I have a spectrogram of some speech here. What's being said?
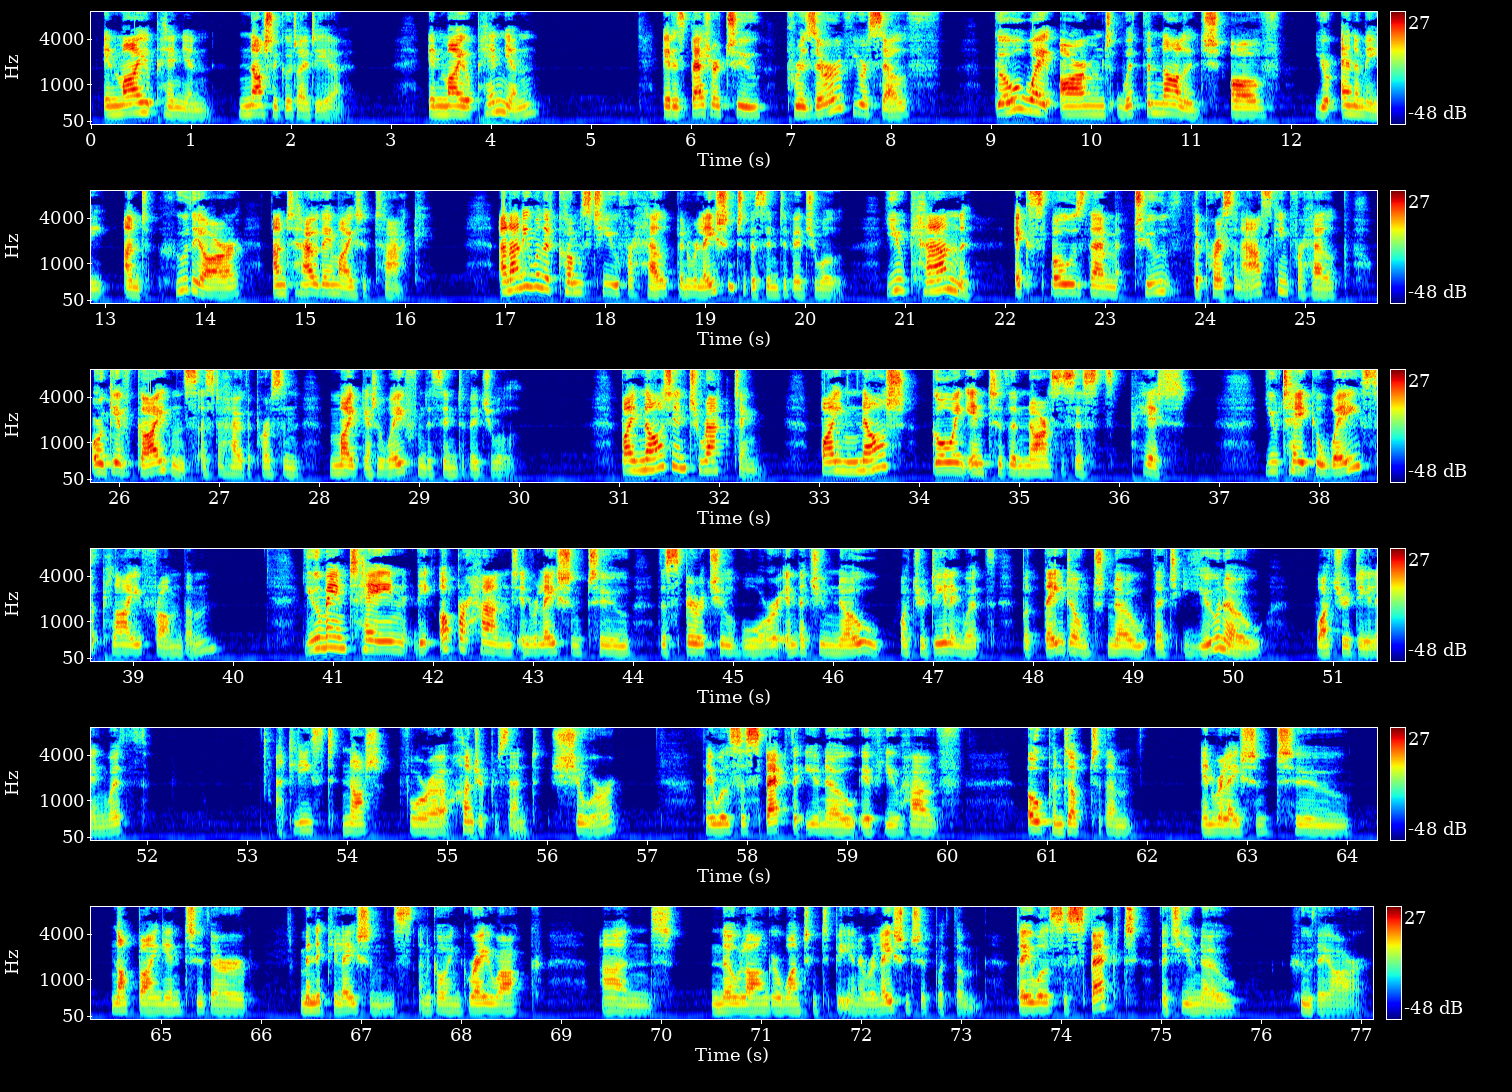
in my opinion, not a good idea. In my opinion, it is better to preserve yourself, go away armed with the knowledge of your enemy and who they are and how they might attack. And anyone that comes to you for help in relation to this individual, you can expose them to the person asking for help or give guidance as to how the person might get away from this individual. By not interacting, by not going into the narcissist's pit you take away supply from them. You maintain the upper hand in relation to the spiritual war in that you know what you're dealing with, but they don't know that you know what you're dealing with. At least not for a hundred percent sure. They will suspect that you know if you have opened up to them in relation to not buying into their manipulations and going grey rock and no longer wanting to be in a relationship with them, they will suspect that you know who they are.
